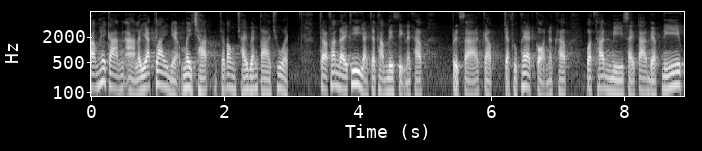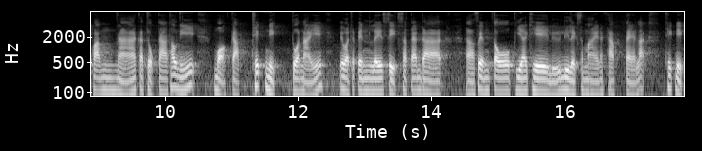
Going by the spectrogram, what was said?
ทำให้การอ่านระยะใกล้เนี่ยไม่ชัดจะต้องใช้แว่นตาช่วยสำหรับท่านใดที่อยากจะทำเลสิกนะครับปรึกษากับจักษุแพทย์ก่อนนะครับ ว่าท่านมีสายตาแบบนี้ความหนากระจกตาเท่านี้เหมาะกับเทคนิคตัวไหน ไม่ว่าจะเป็นเลสิกสแตนดาร์ด เฟมโต PRK หรือ r e l a x s m i l e นะครับแต่ละเทคนิค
